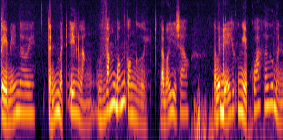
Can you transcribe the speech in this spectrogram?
tìm đến nơi tĩnh mịch, yên lặng, vắng bóng con người là bởi vì sao? Là bởi để cho cái nghiệp quá khứ của mình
